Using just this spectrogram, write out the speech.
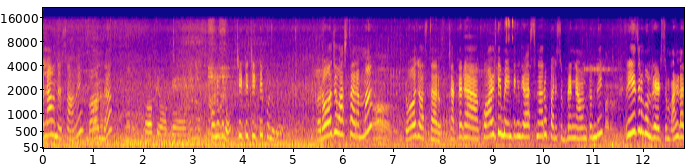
ఎలా ఉంది స్వామి? బాగుందా? Okay okay. పునుగులు చిట్టి చిట్టి పునుగులు. రోజు వస్తారమ్మా? రోజు వస్తారు. చక్కగా క్వాలిటీ మెయింటైన్ చేస్తున్నారు పరిశుభ్రంగా ఉంటుంది. రీజనబుల్ రేట్స్ మళ్ళీ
